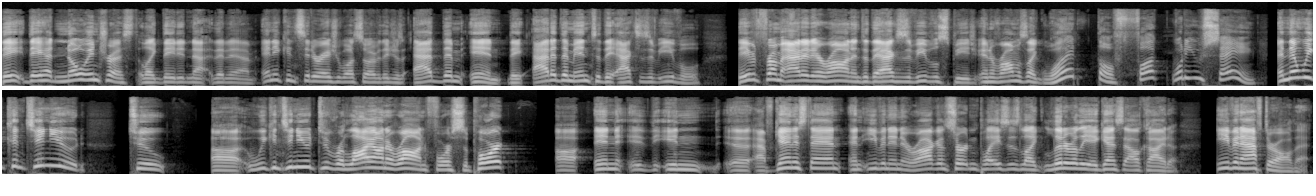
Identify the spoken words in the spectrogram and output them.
they they had no interest. Like they did not they didn't have any consideration whatsoever. They just add them in. They added them into the axis of evil. David Frum added Iran into the axis of evil speech, and Iran was like, "What the fuck? What are you saying?" And then we continued to uh, we continue to rely on Iran for support uh, in in uh, Afghanistan and even in Iraq in certain places, like literally against Al Qaeda. Even after all that.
